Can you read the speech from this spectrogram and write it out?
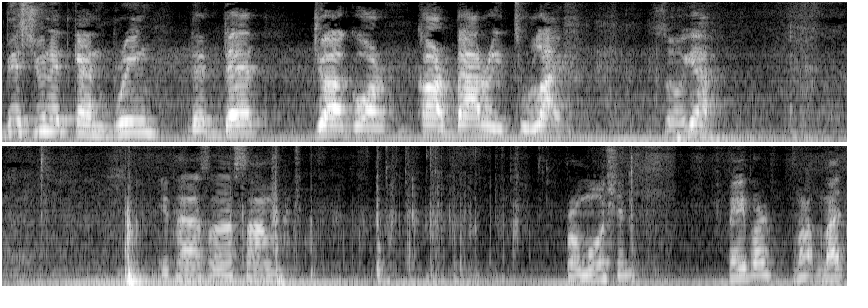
this unit can bring the dead Jaguar car battery to life. So yeah. It has uh, some promotion paper not much.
